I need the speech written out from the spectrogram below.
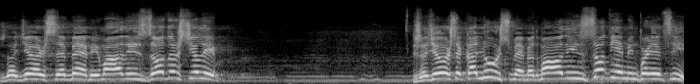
Çdo gjë është sebeb, i madhi Zot është qëllim. Çdo gjë është e kalueshme, me të madhin Zot jemi në përjetësi.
